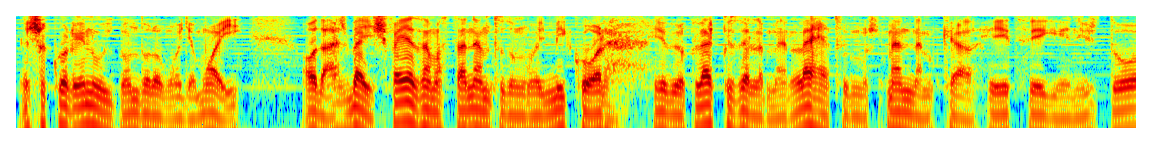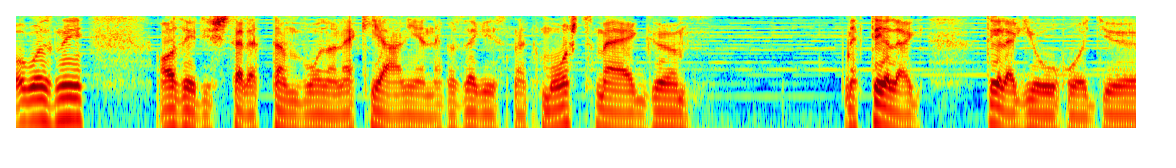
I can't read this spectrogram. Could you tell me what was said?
és akkor én úgy gondolom, hogy a mai adást be is fejezem, aztán nem tudom, hogy mikor jövök legközelebb, mert lehet, hogy most mennem kell hétvégén is dolgozni, azért is szerettem volna nekiállni ennek az egésznek most, meg, meg tényleg, tényleg jó, hogy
